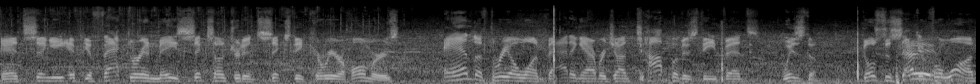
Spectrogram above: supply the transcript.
And Singy, if you factor in May's 660 career homers and the 301 batting average on top of his defense, wisdom goes to second for one,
